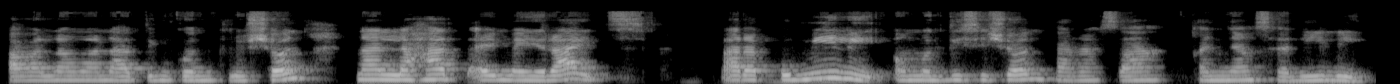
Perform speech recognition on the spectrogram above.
pangalawa nating konklusyon na lahat ay may rights para pumili o magdesisyon para sa kanyang sarili.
